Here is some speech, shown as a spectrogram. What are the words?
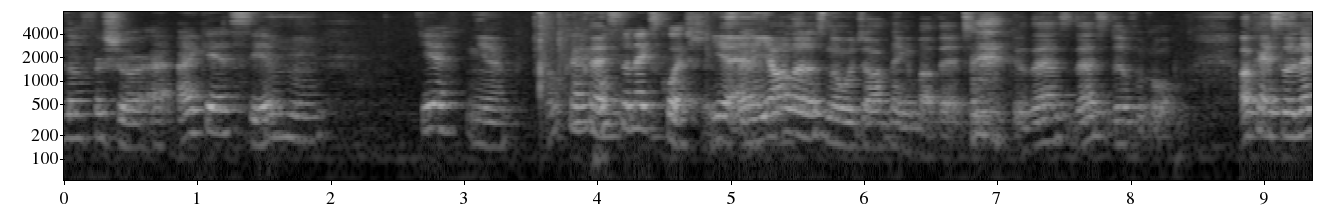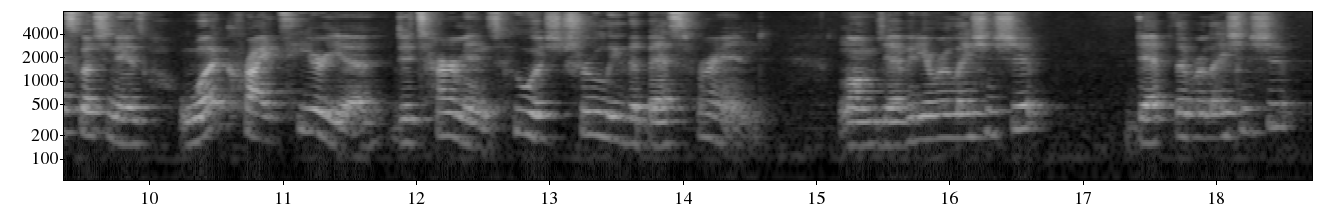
No, for sure. I, I guess. Yeah. hmm Yeah. Yeah. Okay. Okay. What's the next question? Yeah, and y'all let us know what y'all think about that too, because that's that's difficult. Okay, so the next question is, what criteria determines who is truly the best friend? Longevity of relationship, depth of relationship.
